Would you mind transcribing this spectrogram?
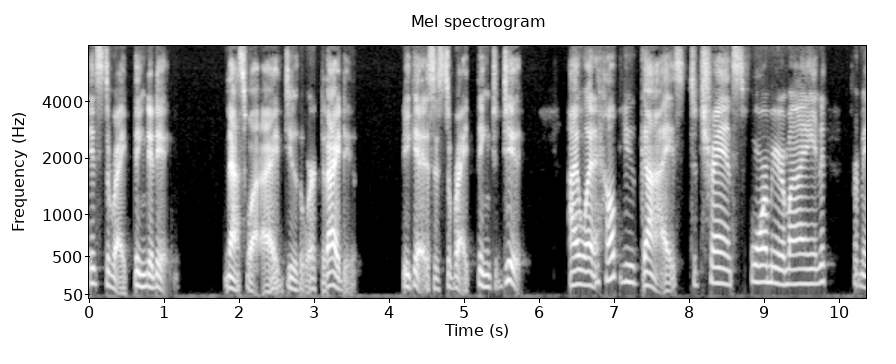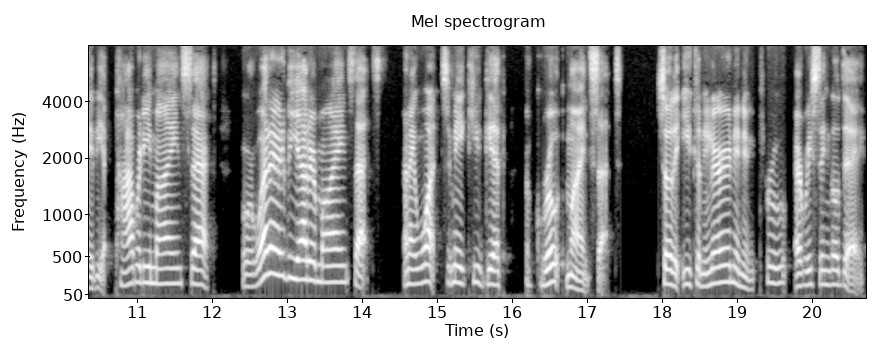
it's the right thing to do. That's why I do the work that I do, because it's the right thing to do. I want to help you guys to transform your mind from maybe a poverty mindset or what are the other mindsets. And I want to make you get a growth mindset so that you can learn and improve every single day.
